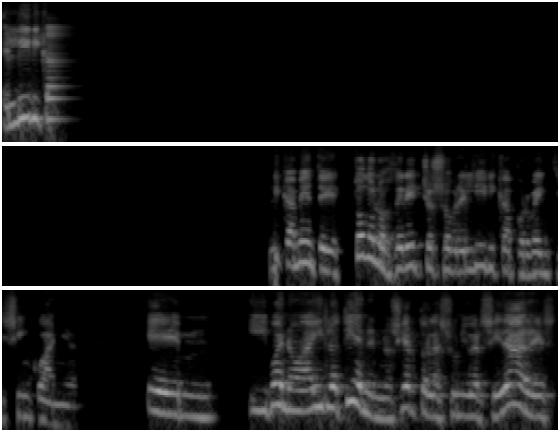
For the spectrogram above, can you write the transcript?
El Lírica únicamente todos los derechos sobre lírica por 25 años. Em, y bueno, ahí lo tienen, ¿no es cierto? Las universidades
